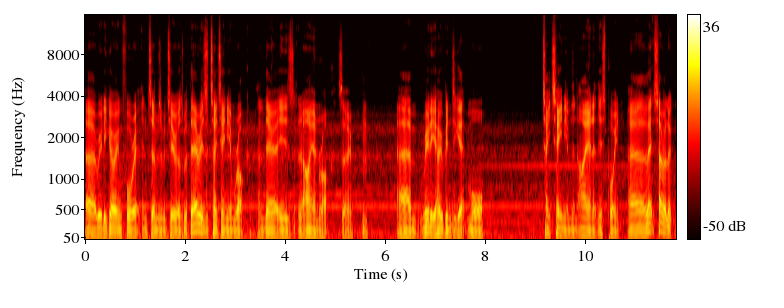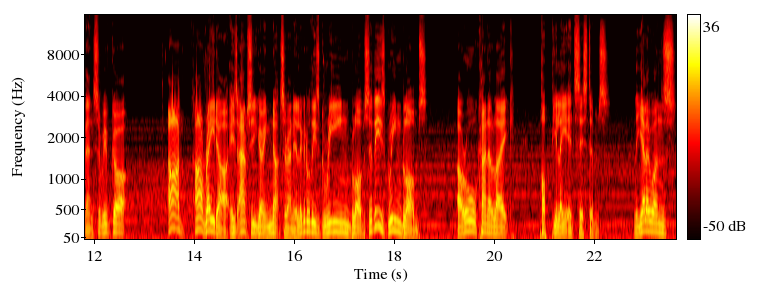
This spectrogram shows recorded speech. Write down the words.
uh, really going for it in terms of materials. But there is a titanium rock and there is an iron rock. So, hmm. um, really hoping to get more titanium than iron at this point. Uh, let's have a look then. So we've got our our radar is absolutely going nuts around here. Look at all these green blobs. So these green blobs are all kind of like populated systems. The yellow ones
